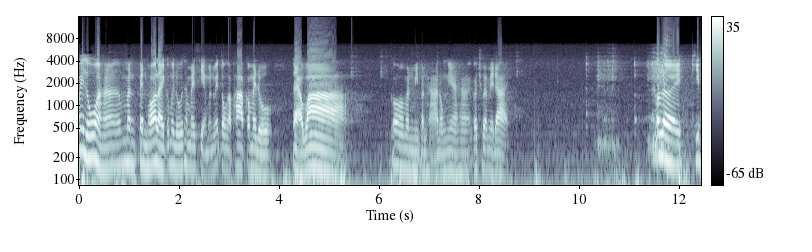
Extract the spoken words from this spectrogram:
ไม่รู้อะฮะ มันเป็นเพราะอะไรก็ไม่รู้ทำไมเสียงมันไม่ตรงกับภาพก็ไม่รู้ แต่ว่าก็มันมีปัญหาตรงเนี้ยฮะ ก็ช่วยไม่ได้ ก็เลยคิด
